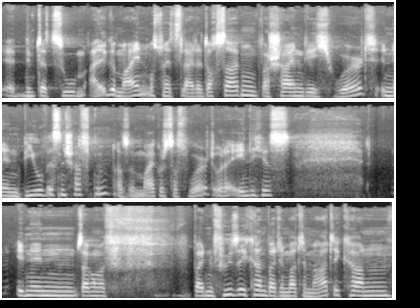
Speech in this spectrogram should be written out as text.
er nimmt dazu im Allgemeinen, muss man jetzt leider doch sagen, wahrscheinlich Word in den Biowissenschaften, also Microsoft Word oder ähnliches. In den, sagen wir mal, bei den Physikern, bei den Mathematikern,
